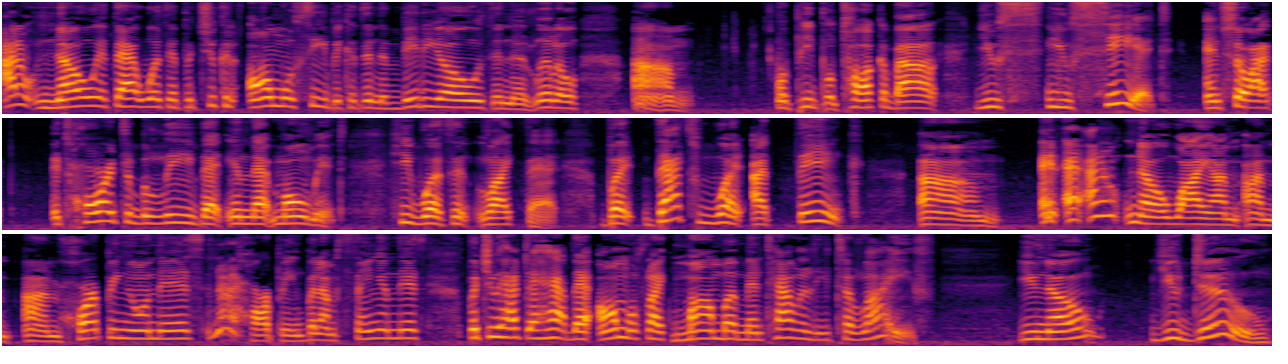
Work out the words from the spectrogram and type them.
I don't know if that was it, but you can almost see because in the videos and the little um what people talk about, you you see it. And so I it's hard to believe that in that moment he wasn't like that. But that's what I think um and, and I don't know why I'm I'm I'm harping on this. Not harping, but I'm saying this. But you have to have that almost like Mamba mentality to life. You know, you do.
